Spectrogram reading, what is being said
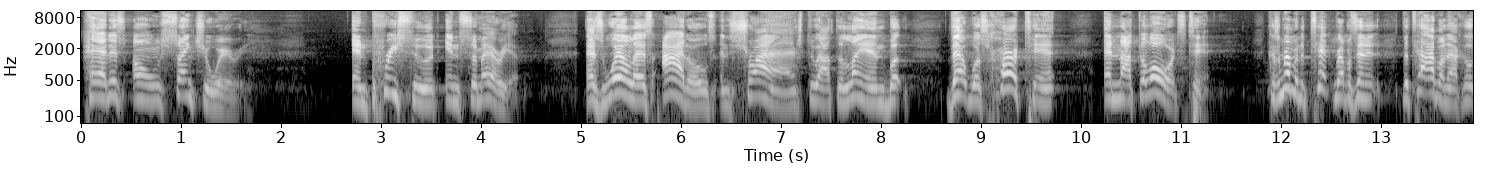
had its own sanctuary and priesthood in Samaria as well as idols and shrines throughout the land, but that was her tent and not the Lord's tent. Because remember, the tent represented the tabernacle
